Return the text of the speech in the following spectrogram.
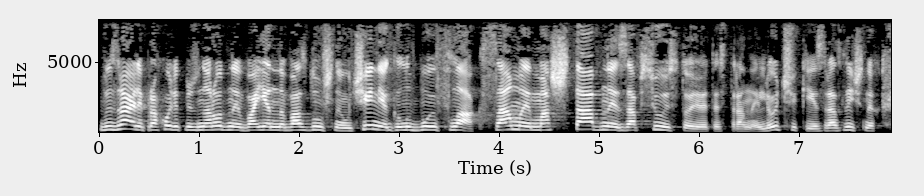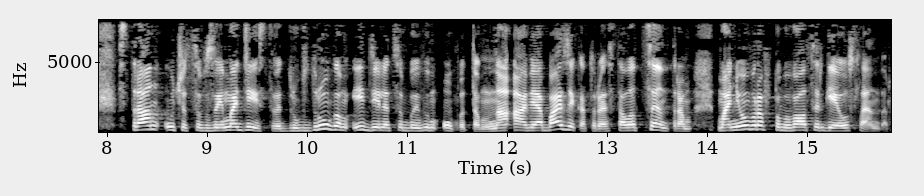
В Израиле проходят международные военно-воздушные учения «Голубой флаг». Самые масштабные за всю историю этой страны. Летчики из различных стран учатся взаимодействовать друг с другом и делятся боевым опытом. На авиабазе, которая стала центром маневров, побывал Сергей Услендер.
